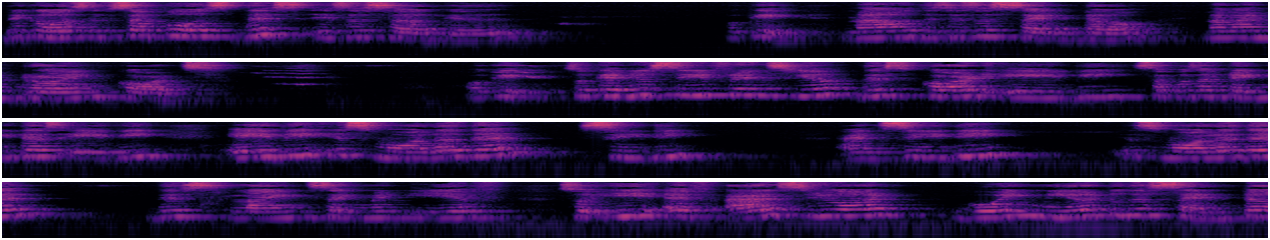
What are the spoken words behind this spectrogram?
because if suppose this is a circle okay now this is a center now I am drawing chords Okay, so can you see friends here? This chord AB, suppose I'm taking it as AB. AB is smaller than CD and CD is smaller than this line segment EF. So EF, as you are going near to the center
